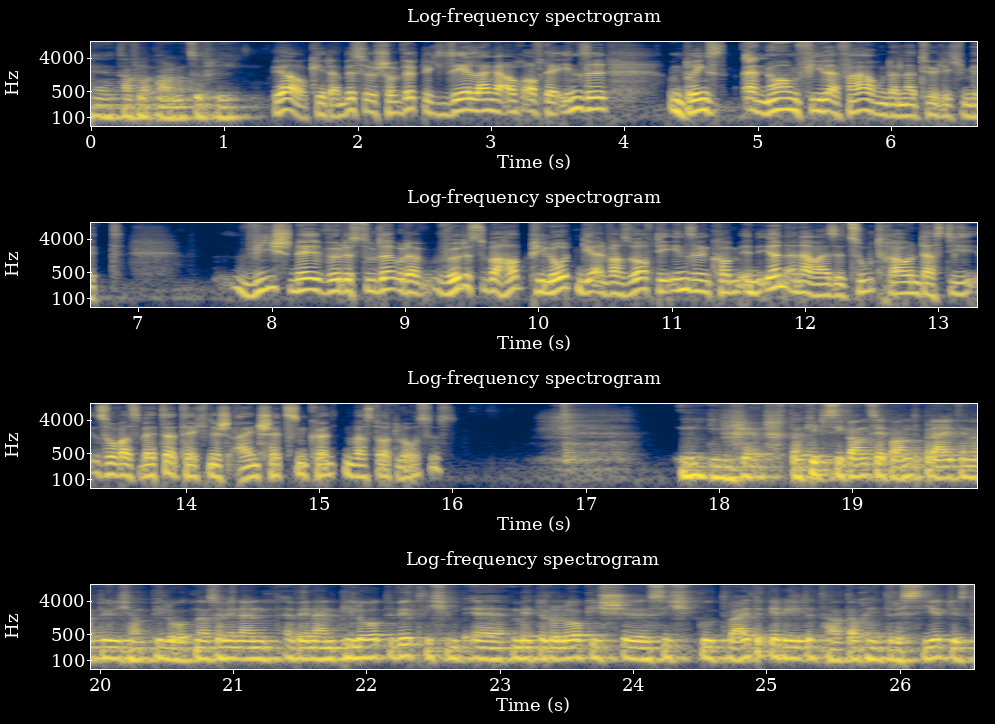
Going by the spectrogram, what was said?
äh, auf La Palma zu fliegen. Ja, okay, dann bist du schon wirklich sehr lange auch auf der Insel und bringst enorm viel Erfahrung dann natürlich mit. Wie schnell würdest du da oder würdest du überhaupt Piloten, die einfach so auf die Inseln kommen, in irgendeiner Weise zutrauen, dass die sowas wettertechnisch einschätzen könnten, was dort los ist? Da gibt es die ganze Bandbreite natürlich an Piloten. Also wenn ein, wenn ein Pilot wirklich äh, meteorologisch äh, sich gut weitergebildet hat, auch interessiert ist,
